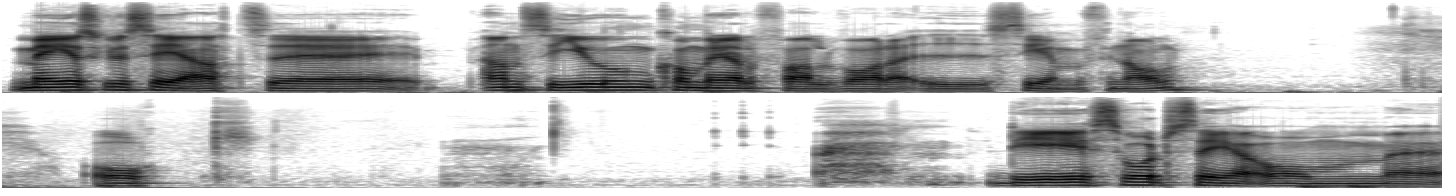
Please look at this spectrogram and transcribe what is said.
Men jag skulle säga att eh, Anse Jung kommer i alla fall vara i semifinal. Och det är svårt att säga om eh,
